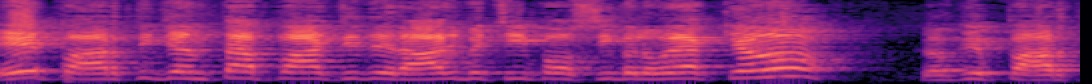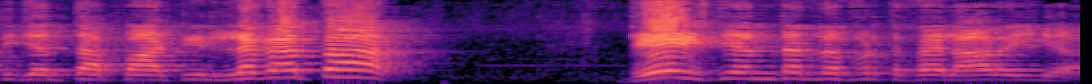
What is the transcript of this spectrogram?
ਇਹ ਭਾਰਤੀ ਜਨਤਾ ਪਾਰਟੀ ਦੇ ਰਾਜ ਵਿੱਚ ਹੀ ਪੋਸੀਬਲ ਹੋਇਆ। ਕਿਉਂ? ਕਿਉਂਕਿ ਭਾਰਤੀ ਜਨਤਾ ਪਾਰਟੀ ਲਗਾਤਾਰ ਦੇਸ਼ ਦੇ ਅੰਦਰ ਨਫ਼ਰਤ ਫੈਲਾ ਰਹੀ ਆ।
